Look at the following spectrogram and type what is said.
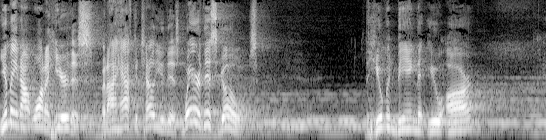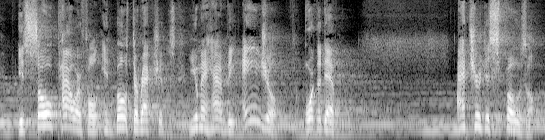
You may not want to hear this, but I have to tell you this where this goes, the human being that you are is so powerful in both directions. You may have the angel or the devil at your disposal.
